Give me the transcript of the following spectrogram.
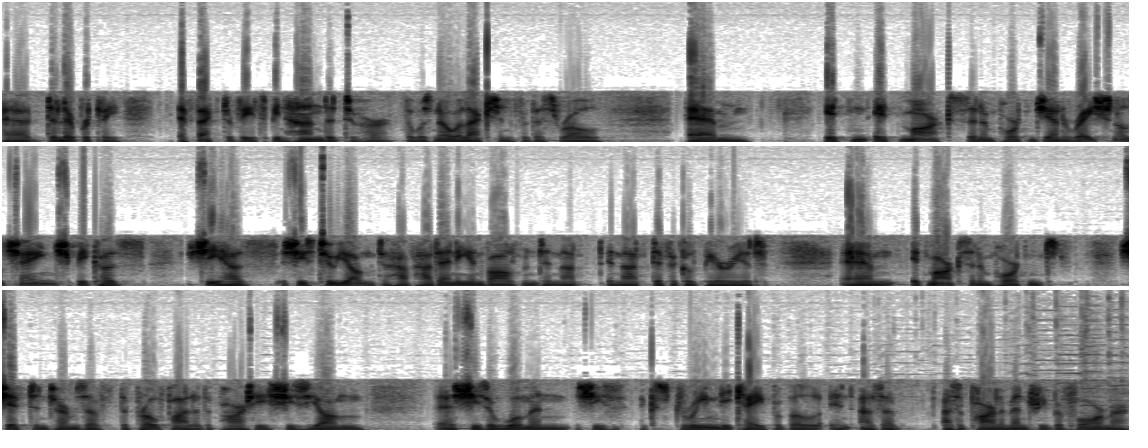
uh, deliberately. Effectively, it's been handed to her. There was no election for this role. Um, it it marks an important generational change because she has she's too young to have had any involvement in that in that difficult period. Um, it marks an important shift in terms of the profile of the party. She's young, uh, she's a woman, she's extremely capable in, as a as a parliamentary performer.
